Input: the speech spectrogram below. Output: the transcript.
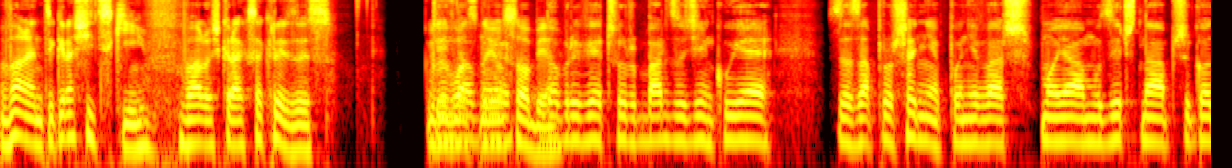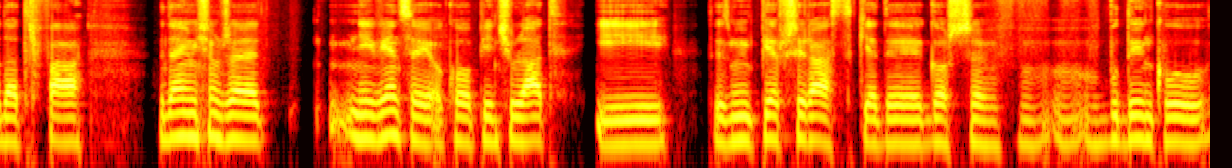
Walenty Krasicki, Waluś Kraksa Kryzys. We własnej dobry, osobie. Dobry wieczór, bardzo dziękuję za zaproszenie, ponieważ moja muzyczna przygoda trwa, wydaje mi się, że mniej więcej około pięciu lat i to jest mój pierwszy raz, kiedy goszczę w, w, w budynku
